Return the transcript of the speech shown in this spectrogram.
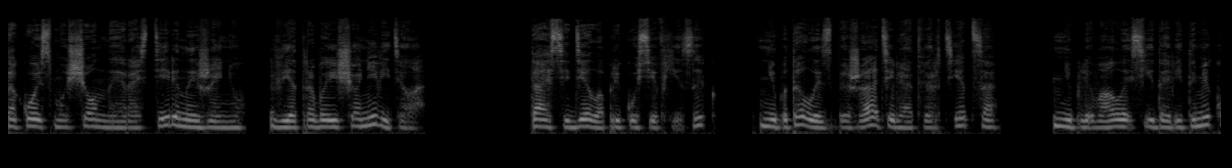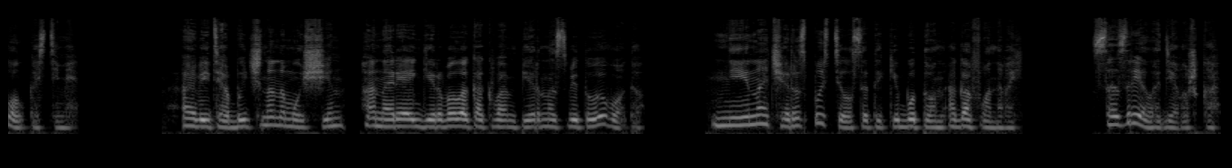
Такой смущенной и растерянной Женю Ветрова еще не видела. Та сидела, прикусив язык, не пыталась сбежать или отвертеться, не плевалась ядовитыми колкостями. А ведь обычно на мужчин она реагировала как вампир на святую воду. Не иначе распустился-таки бутон Агафоновой. Созрела девушка.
